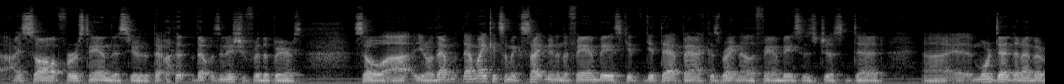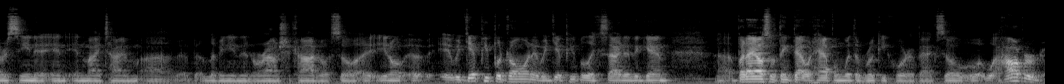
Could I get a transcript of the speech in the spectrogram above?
I saw firsthand this year that that, that was an issue for the Bears. So uh, you know that that might get some excitement in the fan base, get get that back because right now the fan base is just dead, uh, more dead than I've ever seen it in, in my time living in and around Chicago. So you know it would get people going, it would get people excited again. Uh, but I also think that would happen with a rookie quarterback. So, however,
